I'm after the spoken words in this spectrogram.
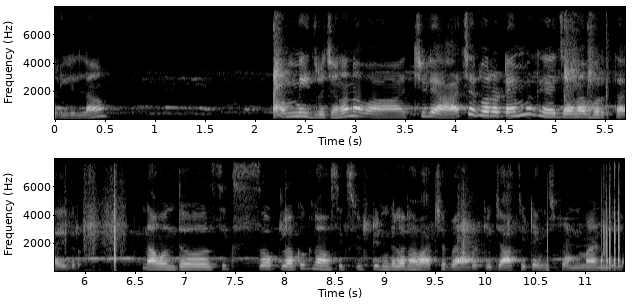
ಇರಲಿಲ್ಲ. ಕಮ್ಮಿ ಇದ್ದರು ಜನ, ನಾವು ಆ್ಯಕ್ಚುಲಿ ಆಚೆ ಬರೋ ಟೈಮಿಗೆ ಜನ ಬರ್ತಾಯಿದ್ರು ನಾವೊಂದು ಸಿಕ್ಸ್ ಓ ಕ್ಲಾಕಿಗೆ ನಾವು ಸಿಕ್ಸ್ ಫಿಫ್ಟೀನ್ಗೆಲ್ಲ ನಾವು ಆಚೆ ಬಂದ್ಬಿಟ್ವಿ, ಜಾಸ್ತಿ ಟೈಮ್ ಸ್ಪೆಂಡ್ ಮಾಡಲಿಲ್ಲ.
